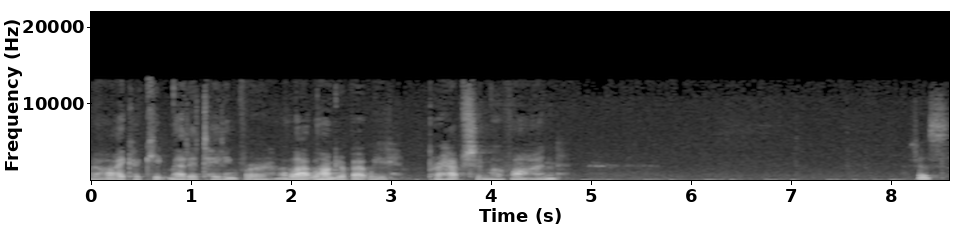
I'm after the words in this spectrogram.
Well, I could keep meditating for a lot longer, but we perhaps should move on. Just,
